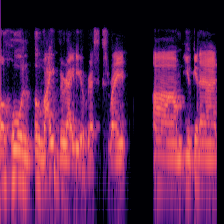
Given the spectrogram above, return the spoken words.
a whole a wide variety of risks right? Um, you can add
